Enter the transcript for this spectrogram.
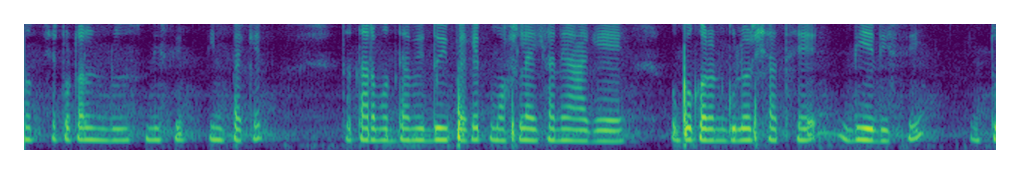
হচ্ছে টোটাল নুডলস নিছি তিন প্যাকেট তো তার মধ্যে আমি দুই প্যাকেট মশলা এখানে আগে উপকরণগুলোর সাথে দিয়ে দিছি। একটু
